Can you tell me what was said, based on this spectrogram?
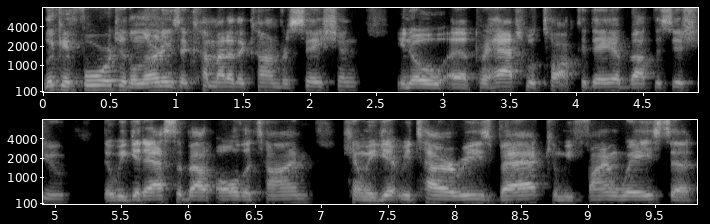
looking forward to the learnings that come out of the conversation. You know, uh, perhaps we'll talk today about this issue that we get asked about all the time. Can we get retirees back? Can we find ways to,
